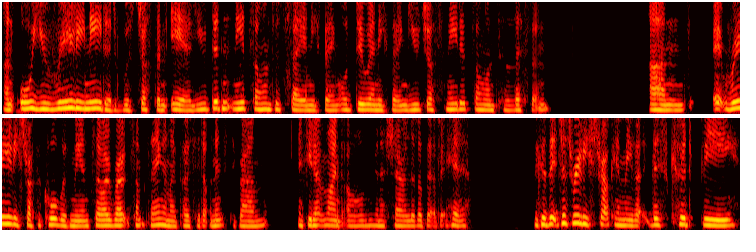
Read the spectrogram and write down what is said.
And all you really needed was just an ear. You didn't need someone to say anything or do anything. You just needed someone to listen. And it really struck a chord with me. And so I wrote something and I posted it on Instagram. If you don't mind, I'm going to share a little bit of it here because it just really struck in me that this could be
